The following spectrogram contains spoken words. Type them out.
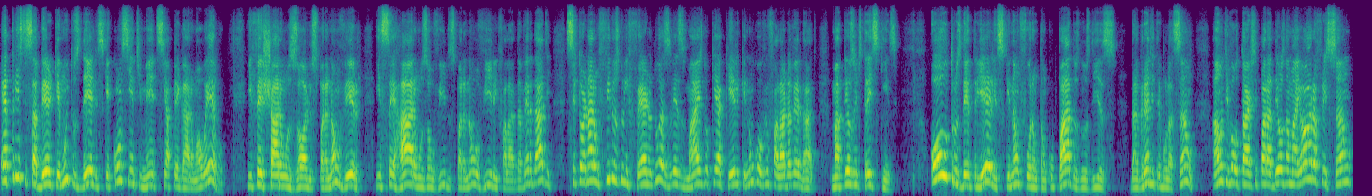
É triste saber que muitos deles que conscientemente se apegaram ao erro e fecharam os olhos para não ver e cerraram os ouvidos para não ouvirem falar da verdade, se tornaram filhos do inferno duas vezes mais do que aquele que nunca ouviu falar da verdade. Mateus 23, 15. Outros dentre eles, que não foram tão culpados nos dias da grande tribulação, hão de voltar-se para Deus na maior aflição,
